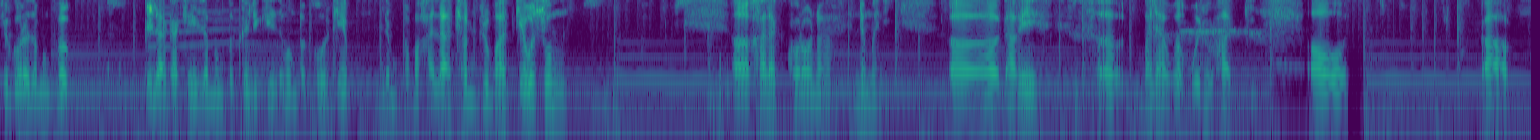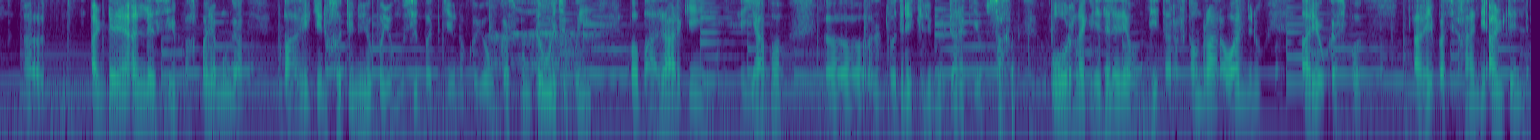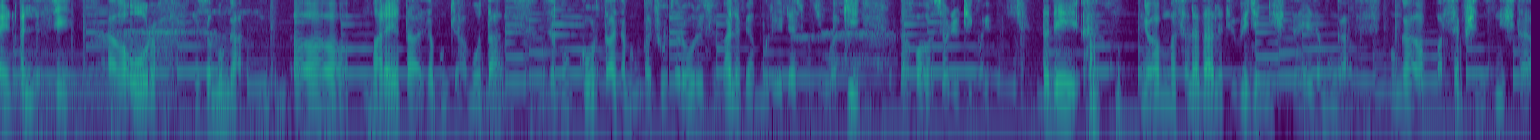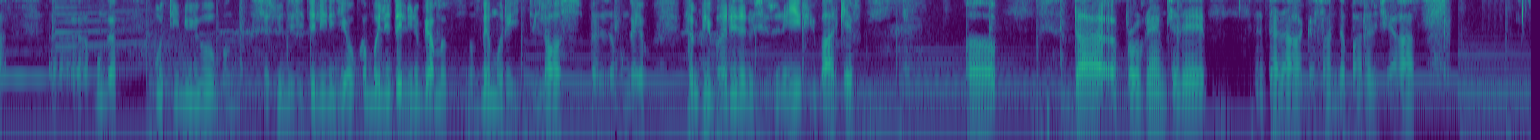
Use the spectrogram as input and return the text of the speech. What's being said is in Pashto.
چې ګوره زموږ په علاقه کې زموږ په کلی کې زموږ په کور کې زموږ په محله سم جمعات کې اوس هم خلک کورونا نه مني دا غي بلا وجوهات دي او انټر انلیس چې په خپل مونږه پاغي کې نختی نه یو په یو مصیبت کې نو کو یو کس مونږ ته وی چې په په بازار کې یا په 2-3 کیلومتر کې یو سخت اور لګیدل دی او دې طرف ته را روان دي نو هر یو کس په هغه پسې خاندي انټل اند انلیس چې هغه اور زمونږ مړی ته زمونږ جامو ته زمونږ کور ته زمونږ بچو ته ورور شي هله بیا موږ ریلایز کوو چې واقعي دا خو هغه سړی ټیک وي د دې مسله دا ده چې ویژن نشته زمونږ مونږ پرسپشنز نشته مونږ اوتی نو یو بنګ سيزونه لیدلې نه دي او کوم لیدلې نو بیا میموري لاس زمونږ یو بیماری ده نو سيزونه یې خي بار کیف دا پروګرام چې ده دا دا کسان د پاره چې هغه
